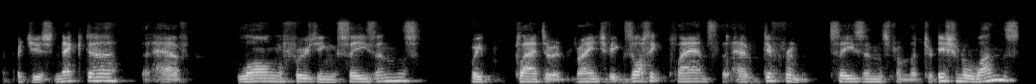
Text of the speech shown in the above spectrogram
that produce nectar, that have long fruiting seasons. We plant a range of exotic plants that have different seasons from the traditional ones.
